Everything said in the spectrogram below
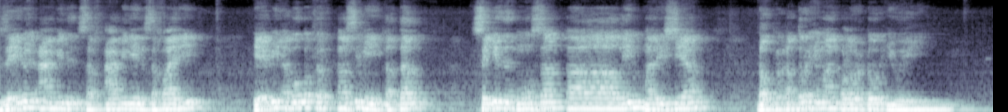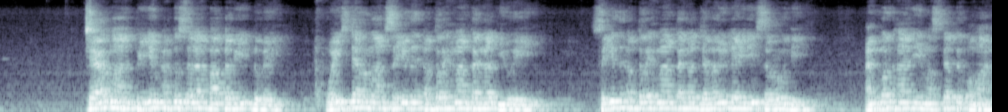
Zainul Abid Abideen Safari A B Abubakar Qasimi Qatar Sayyid Moosa Kalim Malaysia doctor Abdurahiman Olavattoor U A chairman P M Abdussalam Bakkabi Dubai. Vice chairman Sayyid Abdurahman Thangal U A Sayyid Abdurahman Thangal Jamalul Laili Saudi Anwar Haji Muscat Oman.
